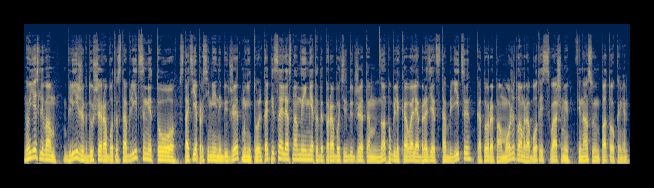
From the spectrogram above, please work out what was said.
Но если вам ближе к душе работа с таблицами, то в статье про семейный бюджет мы не только описали основные методы по работе с бюджетом, но опубликовали образец таблицы, которая поможет вам работать с вашими финансовыми потоками.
